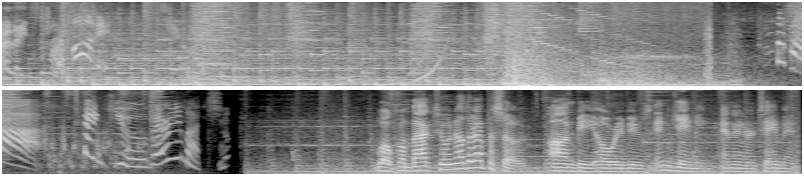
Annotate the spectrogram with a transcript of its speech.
melee strike! On it! Thank you very much. Welcome back to another episode on BHO Reviews in Gaming and Entertainment.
